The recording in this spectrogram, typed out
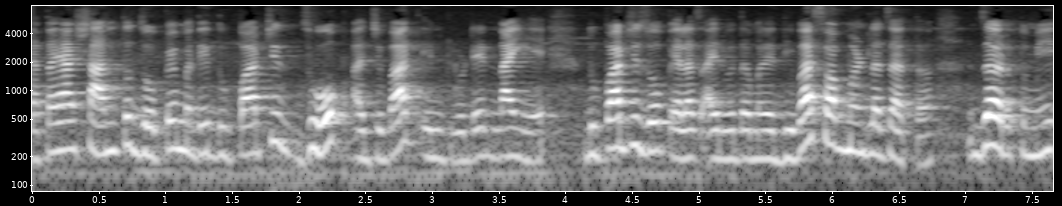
आता ह्या शांत झोपेमध्ये दुपारची झोप अजिबात इन्क्लुडेड नाही आहे दुपारची झोप यालाच आयुर्वेदामध्ये दिवास्वाप म्हटलं जातं. जर तुम्ही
